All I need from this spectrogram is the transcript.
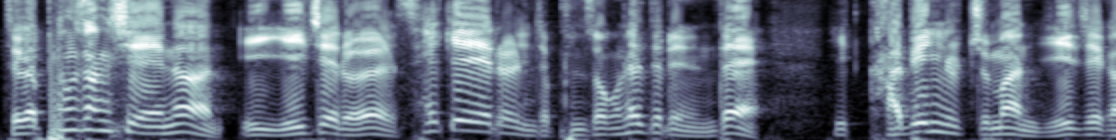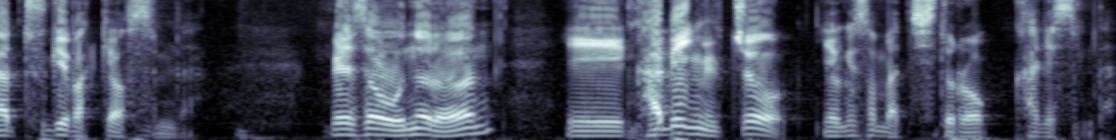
제가 평상시에는 이 예제를 세 개를 이제 분석을 해드리는데 이 가빙일주만 예제가 두 개밖에 없습니다. 그래서 오늘은 이 가빙일주 여기서 마치도록 하겠습니다.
